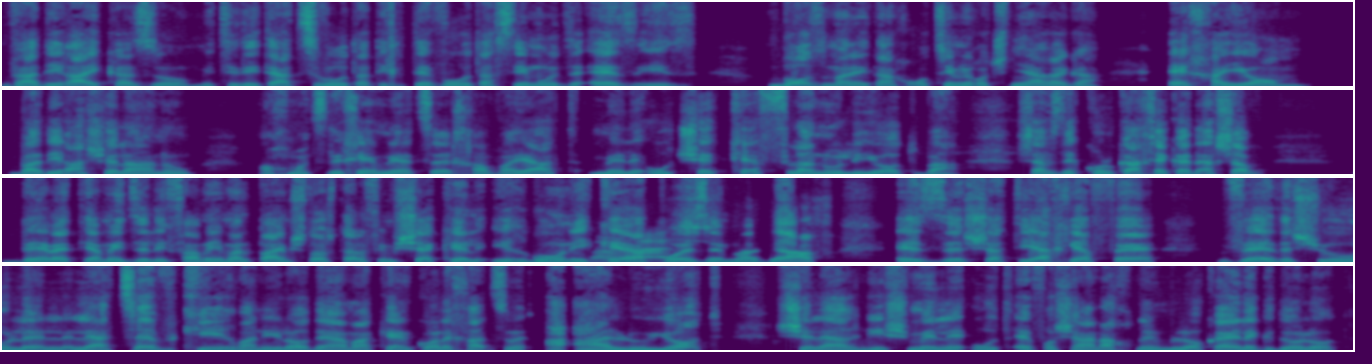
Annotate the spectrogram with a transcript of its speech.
והדירה היא כזו, מצידי תעצבו אותה, תכתבו אותה, שימו את זה as is. בו זמנית אנחנו רוצים לראות שנייה רגע, איך היום בדירה שלנו אנחנו מצליחים לייצר חוויית מלאות שכיף לנו להיות בה. עכשיו זה כל כך יקדם, עכשיו באמת ימית זה לפעמים 2,000-3,000 שקל ארגון איקאה פה איזה מדף איזה שטיח יפה ואיזשהו לעצב קיר ואני לא יודע מה כן כל אחד זאת אומרת, העלויות של להרגיש מלאות איפה שאנחנו הם לא כאלה גדולות.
